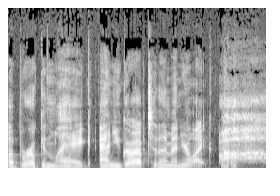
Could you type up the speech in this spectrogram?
a broken leg and you go up to them and you're like, ah. Oh,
